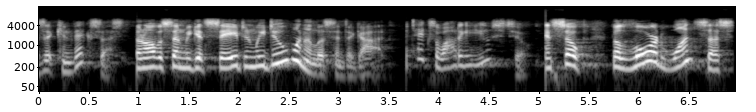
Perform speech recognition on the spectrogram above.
because it convicts us. Then all of a sudden we get saved and we do want to listen to God. It takes a while to get used to. And so the Lord wants us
